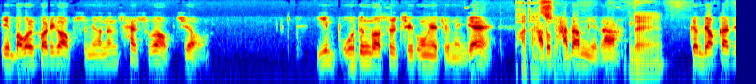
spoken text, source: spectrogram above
이 먹을거리가 없으면은 살 수가 없지요. 이 모든 것을 제공해 주는 게 바다죠. 바로 바다입니다. 네. 그몇 가지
